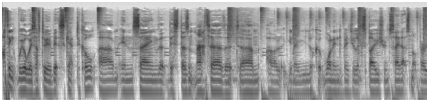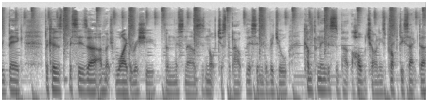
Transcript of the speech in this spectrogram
I think we always have to be a bit sceptical um, in saying that this doesn't matter. That um, oh, you know, you look at one individual exposure and say that's not very big, because this is a, a, much wider issue than this. Now, this is not just about this individual company. This is about the whole Chinese property sector,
